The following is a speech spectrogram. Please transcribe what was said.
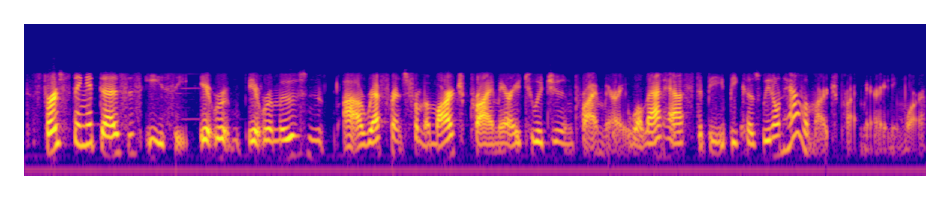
The first thing it does is easy. It re- it removes uh, reference from a March primary to a June primary. Well, that has to be because we don't have a March primary anymore.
